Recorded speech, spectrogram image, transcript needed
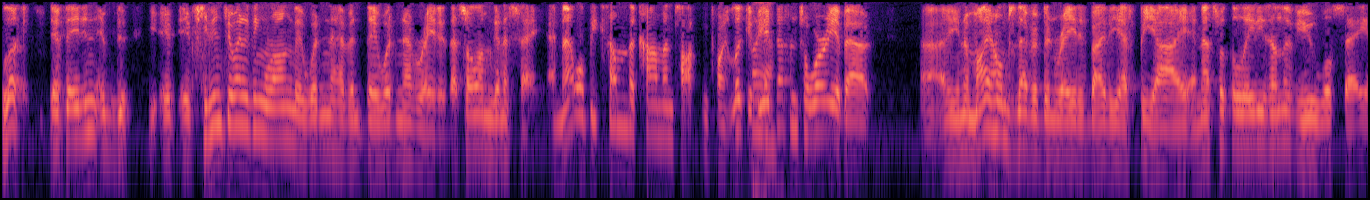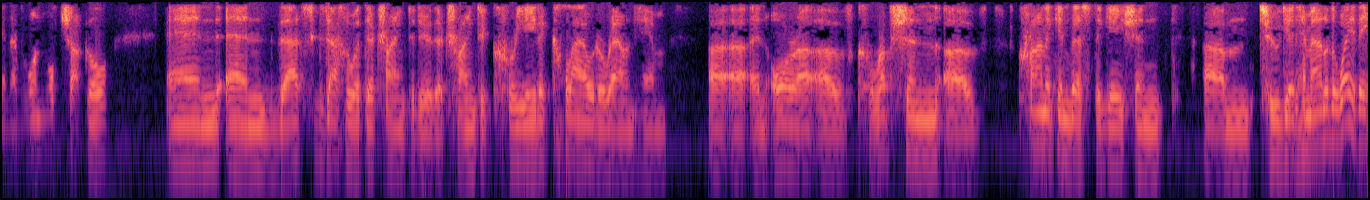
look, if they didn't, if, if, if he didn't do anything wrong, they wouldn't have they wouldn't have raided. That's all I'm going to say, and that will become the common talking point. Look, if Oh, you yeah. had nothing to worry about, uh, you know, my home's never been raided by the FBI, and that's what the ladies on the View will say, and everyone will chuckle. And and that's exactly what they're trying to do. They're trying to create a cloud around him, uh, uh, an aura of corruption, of chronic investigation, um, to get him out of the way. They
